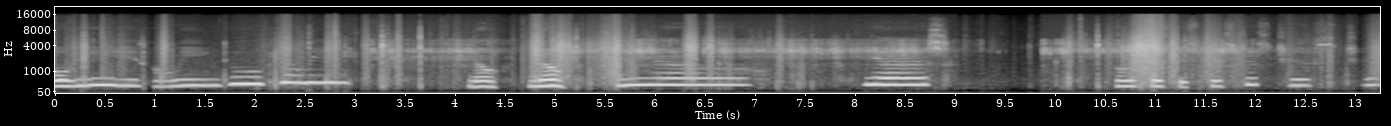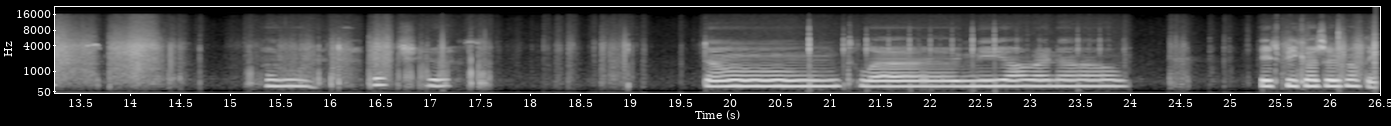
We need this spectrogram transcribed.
Oh, he's going to kill me. No, no, no. Yes. Oh, just, just, just, just, just, just. I wanted that chest. Don't lag me out right now. It's because there's nothing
